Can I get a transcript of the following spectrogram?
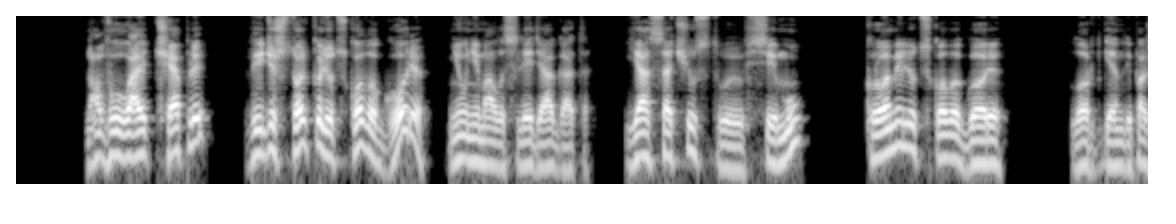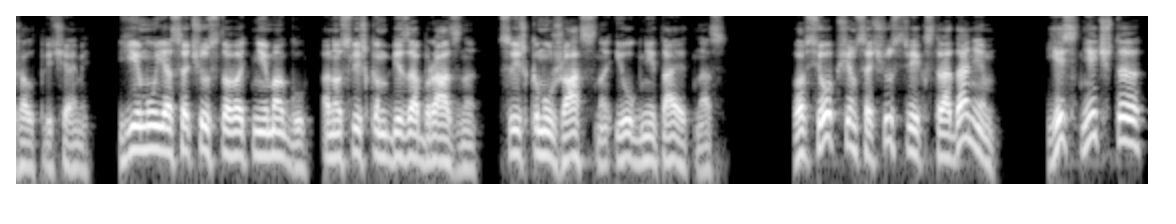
— Но в Уайт-Чепли Видишь столько людского горя, — не унималась леди Агата. — Я сочувствую всему, кроме людского горя. Лорд Генри пожал плечами. — Ему я сочувствовать не могу. Оно слишком безобразно, слишком ужасно и угнетает нас. Во всеобщем сочувствии к страданиям есть нечто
